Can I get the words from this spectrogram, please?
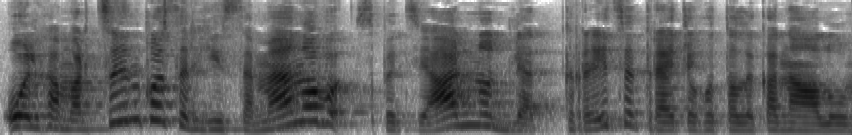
Ольга Марцинко, Сергій Семенов спеціально для 33-го телеканалу.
